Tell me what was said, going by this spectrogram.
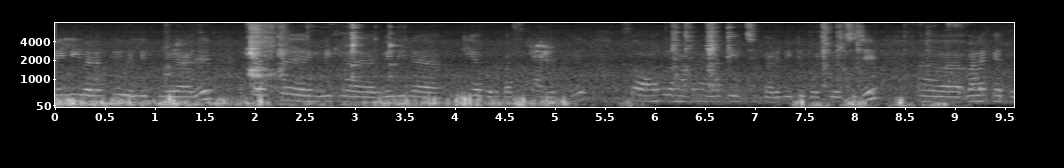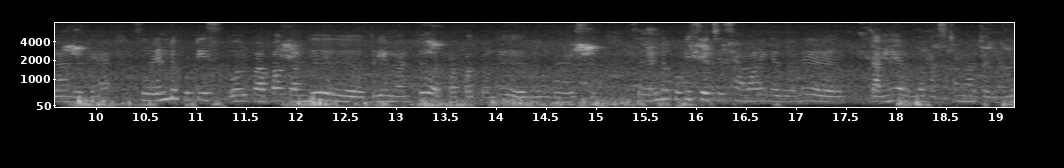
வெள்ளி விளக்கு வெள்ளி பிள்ளையார் ஃபஸ்ட்டு எங்கள் வீட்டில் வெளியில் குட்டியாக ஒரு பசங்க இருக்குது ஸோ அவங்கள மட்டும் நல்லா தேய்ச்சி கழுவிட்டு போட்டு வச்சுட்டு விளக்கு விளக்கேற்றலான்னு இருக்கேன். ஸோ ரெண்டு குட்டீஸ் ஒரு பாப்பாவுக்கு வந்து த்ரீ மந்த்து ஒரு பாப்பாவுக்கு வந்து மூன்று வயசு. ஸோ ரெண்டு குட்டீஸ் வச்சு சமாளிக்கிறது வந்து தனியாக ரொம்ப கஷ்டமாக இருக்கிறதுனால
